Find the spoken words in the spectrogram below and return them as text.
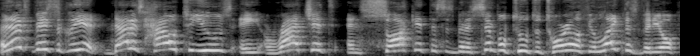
And that's basically it. That is how to use a ratchet and socket. This has been a simple tool tutorial. If you like this video,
